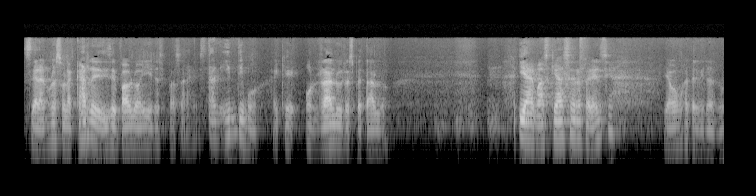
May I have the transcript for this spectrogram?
Serán una sola carne, dice Pablo ahí en ese pasaje. Es tan íntimo, hay que honrarlo y respetarlo. Y además, ¿qué hace referencia? Ya vamos a terminar, ¿no?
